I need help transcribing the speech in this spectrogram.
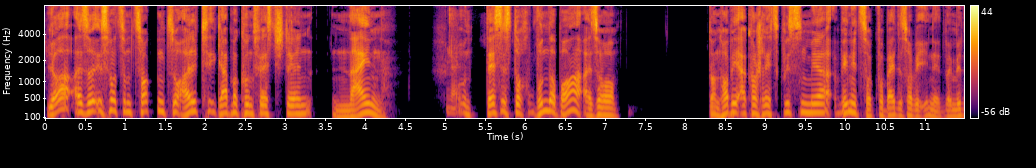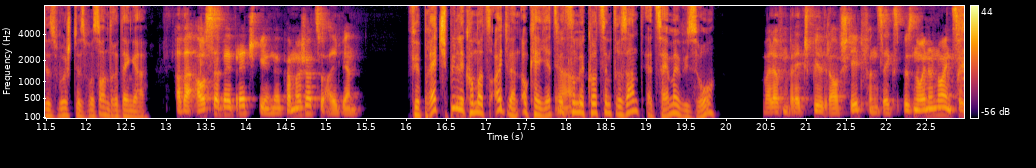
Ja, also ist man zum Zocken zu alt? Ich glaube, man kann feststellen, nein. nein. Und das ist doch wunderbar. Also dann habe ich auch kein schlechtes Gewissen mehr, wenn ich zocke. Wobei, das habe ich eh nicht, weil mir das wurscht ist, was andere denken. Aber außer bei Brettspielen, da kann man schon zu alt werden. Für Brettspiele kann man zu alt werden. Okay, jetzt wird es nochmal kurz interessant. Erzähl mal, wieso? Weil auf dem Brettspiel draufsteht von 6 bis 99.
